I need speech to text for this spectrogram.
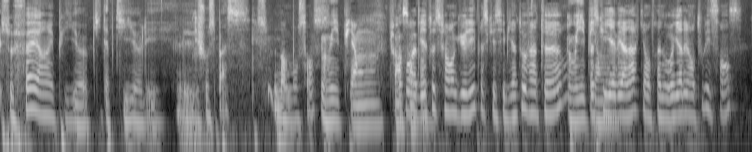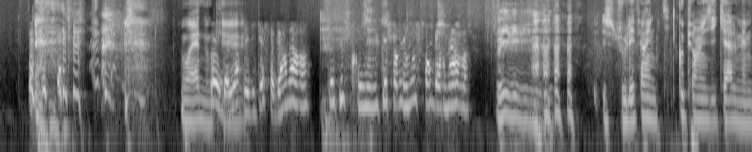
se fait. Hein. Et puis, euh, petit à petit, euh, les, choses passent dans le bon sens. Oui, puis on, puis on, on va bientôt se faire engueuler parce que c'est bientôt 20h. Oui, parce qu'il y a Bernard qui est en train de nous regarder dans tous les sens. ouais, donc. Ouais, D'ailleurs, euh, dédicace à Bernard. Hein. Qu'est-ce qu'on peut faire de nous sans Bernard Oui, oui, oui. oui. je voulais faire une petite coupure musicale, même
